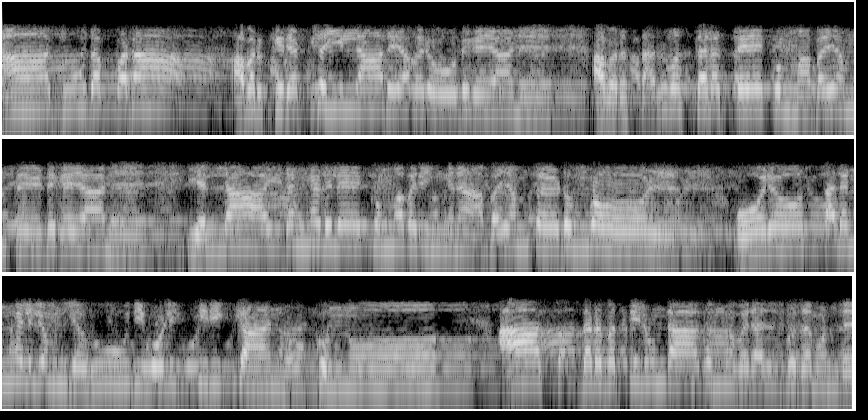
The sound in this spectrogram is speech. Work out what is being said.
ആ ജൂതപ്പട അവർക്ക് രക്ഷയില്ലാതെ അവരോടുകയാണ് അവർ സർവസ്ഥലത്തേക്കും അഭയം തേടുകയാണ്. എല്ലാ ഇടങ്ങളിലേക്കും അവരിങ്ങനെ അഭയം തേടുമ്പോൾ ഓരോ സ്ഥലങ്ങളിലും യഹൂദി ഒളിച്ചിരിക്കാൻ നോക്കുന്നു. ആ സന്ദർഭത്തിലുണ്ടാകുന്ന ഒരു അത്ഭുതമുണ്ട്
